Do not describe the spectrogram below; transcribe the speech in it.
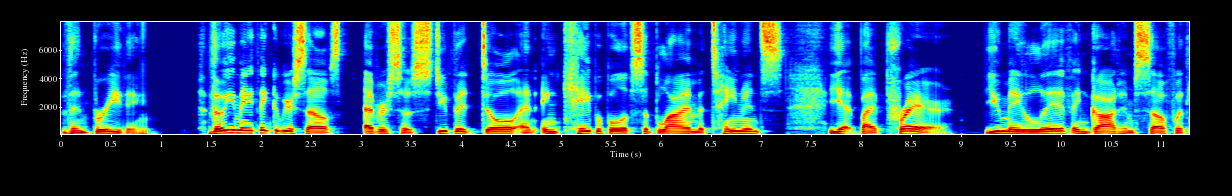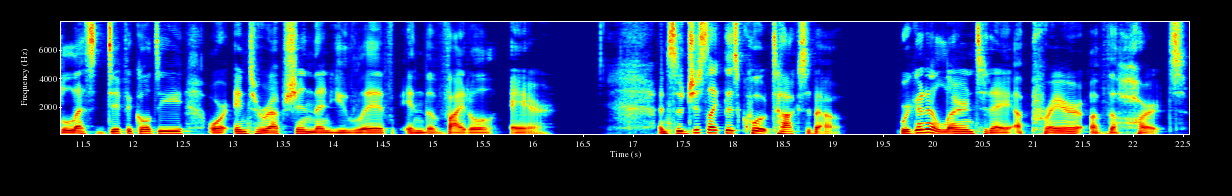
than breathing. Though you may think of yourselves ever so stupid, dull, and incapable of sublime attainments, yet by prayer you may live in God Himself with less difficulty or interruption than you live in the vital air. And so, just like this quote talks about, we're going to learn today a prayer of the heart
